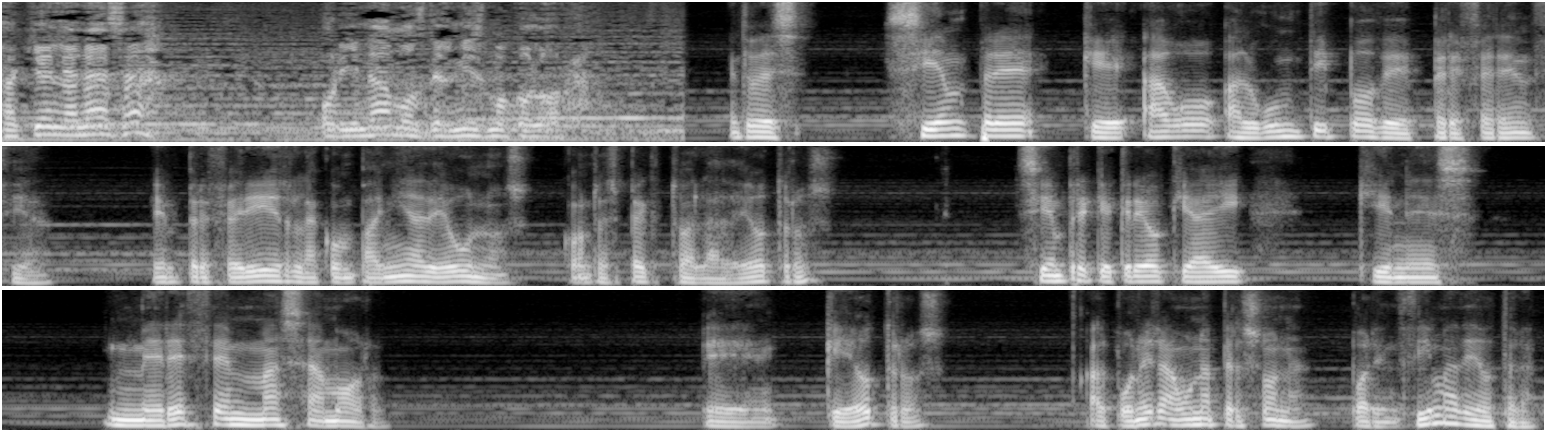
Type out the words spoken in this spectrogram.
Aquí en la NASA, orinamos del mismo color. Entonces, siempre que hago algún tipo de preferencia en preferir la compañía de unos con respecto a la de otros, siempre que creo que hay quienes merecen más amor eh, que otros, al poner a una persona por encima de otra,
